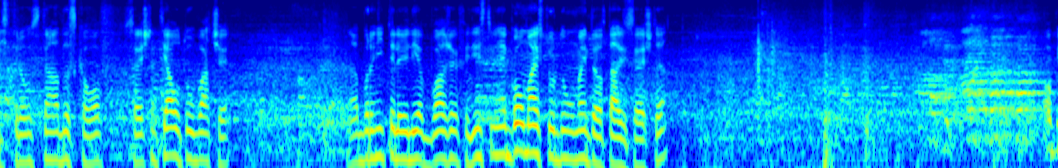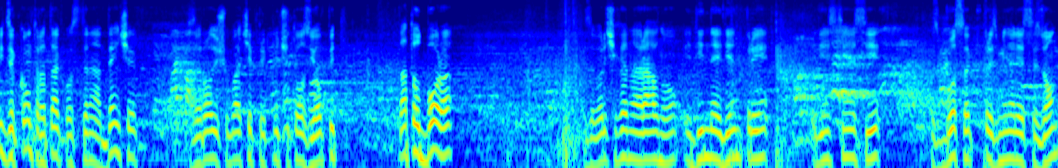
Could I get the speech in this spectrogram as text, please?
Изстрел от страна Дъскалов. Срещна тялото обаче. на бранителя Илия Блажев. Единственият голмайстор до момента в тази среща. Опит за контратака от страна на Денчев. Зародиш обаче приключи този опит. Двата отбора завършиха наравно един на един при единствения си сблъсък през миналия сезон.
